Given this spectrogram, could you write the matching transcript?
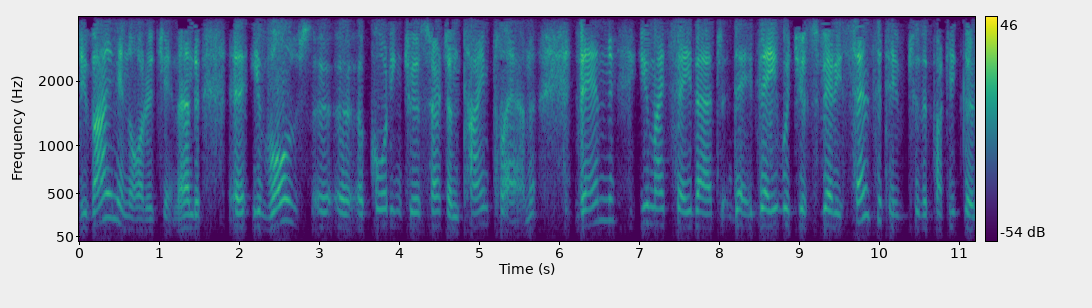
divine in origin and uh, evolves uh, uh, according to a certain time plan, then you might say that they, they were just very sensitive to the particular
